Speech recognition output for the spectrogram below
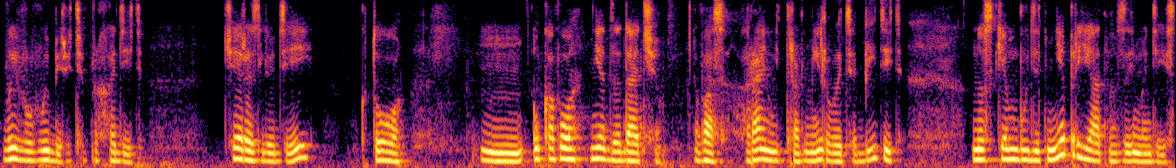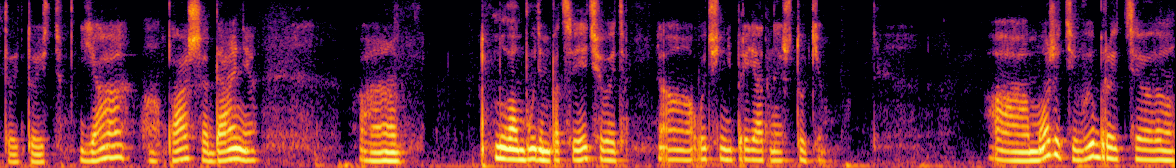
Вы его выберете проходить через людей, кто, у кого нет задачи вас ранить, травмировать, обидеть, но с кем будет неприятно взаимодействовать. То есть я, Паша, Даня – а, мы вам будем подсвечивать а, очень неприятные штуки. А можете выбрать э,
